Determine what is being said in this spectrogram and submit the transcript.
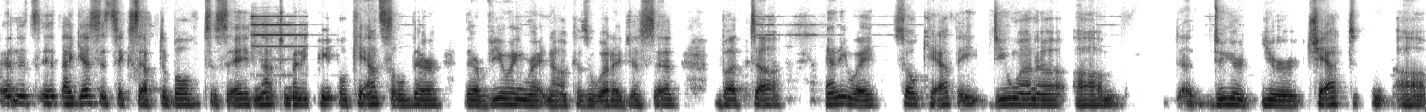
and it's it, I guess it's acceptable to say not too many people canceled their their viewing right now because of what I just said. But uh, anyway, so Kathy, do you want to um, uh, do your your chat? Uh,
